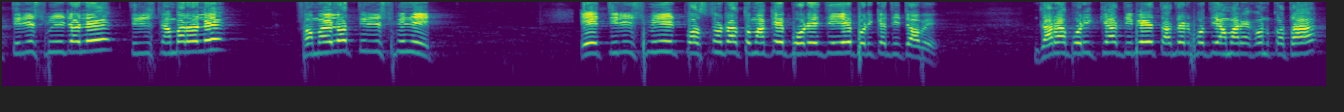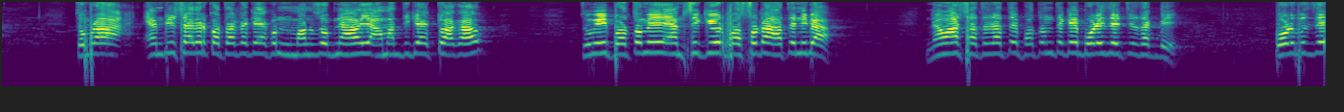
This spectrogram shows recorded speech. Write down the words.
তিরিশ মিনিট হলে, তিরিশ নাম্বার হলে সময় হলো তিরিশ মিনিট। এই তিরিশ মিনিট প্রশ্নটা তোমাকে পড়ে দিয়ে পরীক্ষা দিতে হবে। যারা পরীক্ষা দিবে, তাদের প্রতি আমার এখন কথা। তোমরা এমডি সাহেবের কথাটাকে এখন মনোযোগ নেওয়া হয় আমার দিকে একটু আগাও। তুমি প্রথমে এমসিকিউর প্রশ্নটা হাতে নিবা। নেওয়ার সাথে সাথে প্রথম থেকে পড়ে যেতে থাকবে। পড়বে যে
